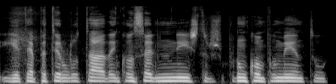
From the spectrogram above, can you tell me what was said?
e até para ter lutado em Conselho de Ministros por um complemento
